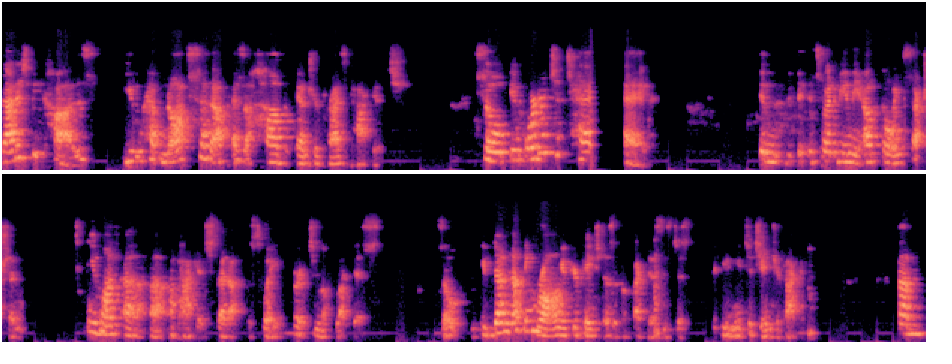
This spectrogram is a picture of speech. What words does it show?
that is because you have not set up as a hub enterprise package. So in order to tag, in, it's going to be in the outgoing section, you want a, a, a package set up this way for it to look like this. So you've done nothing wrong if your page doesn't look like this. It's just you need to change your package. Um,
